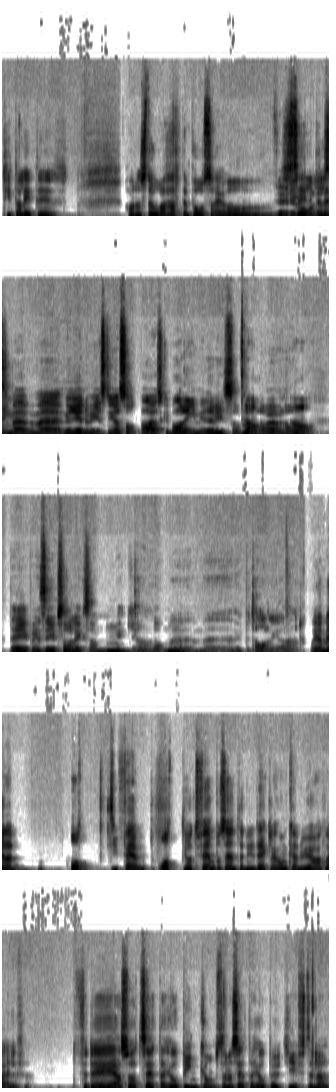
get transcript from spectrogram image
titta lite, ha den stora hatten på sig och För det är det se ju lite längre. med, med vid redovisningar och sånt. Bara, jag ska bara ringa min revisor och kolla vad jag vill ha. ja. Det är i princip så liksom Mm. mycket handlar om med, med utbetalningar och det jag menar 85, 80-85 procent av din deklaration kan du göra själv. För det är alltså att sätta ihop inkomsterna och sätta ihop utgifterna.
